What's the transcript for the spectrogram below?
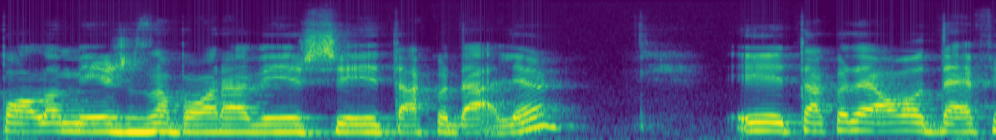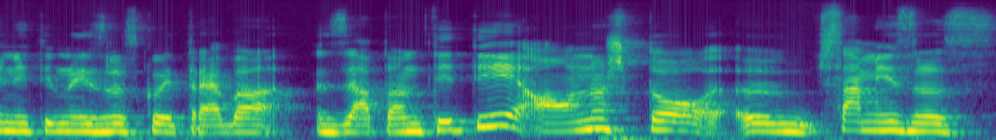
polomiš, zaboraviš i tako dalje. I tako da je ovo definitivno izraz koji treba zapamtiti, a ono što uh, sam izraz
